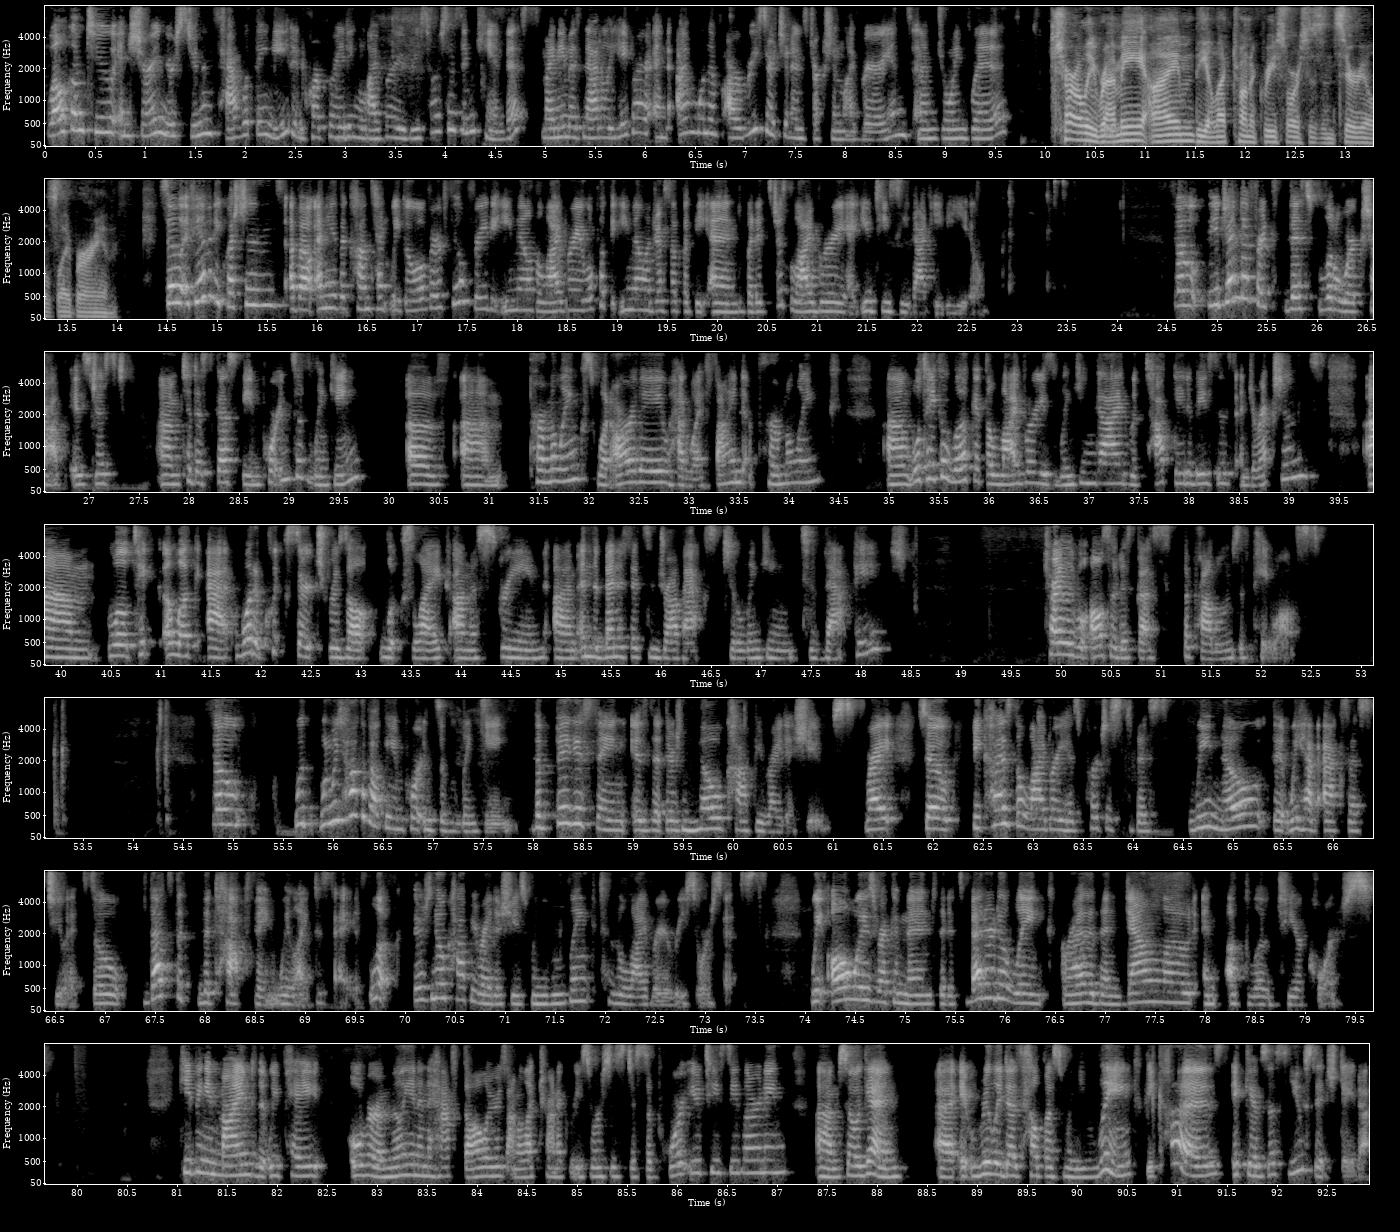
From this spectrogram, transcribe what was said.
Welcome to Ensuring Your Students Have What They Need, Incorporating Library Resources in Canvas. My name is Natalie Haber, and I'm one of our Research and Instruction Librarians, and I'm joined with... Charlie Remy. I'm the Electronic Resources and Serials Librarian. So if you have any questions about any of the content we go over, feel free to email the library. We'll put the email address up at the end, but it's just library at utc.edu. So the agenda for this little workshop is just um, to discuss the importance of linking, of um, permalinks, what are they, how do I find a permalink. Um, we'll take a look at the library's linking guide with top databases and directions. Um, we'll take a look at what a quick search result looks like on the screen um, and the benefits and drawbacks to linking to that page. Charlie will also discuss the problems of paywalls. So when we talk about the importance of linking, the biggest thing is that there's no copyright issues, right? So because the library has purchased this, we know that we have access to it. So that's the, the top thing we like to say is, look, there's no copyright issues when you link to the library resources. We always recommend that it's better to link rather than download and upload to your course. Keeping in mind that we pay over a million and a half dollars on electronic resources to support UTC learning. Um, so again, uh, it really does help us when you link because it gives us usage data.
